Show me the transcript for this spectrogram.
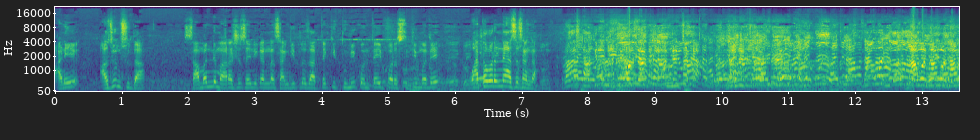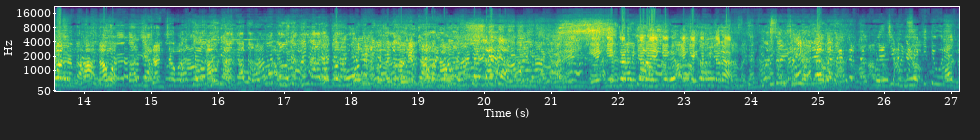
आणि अजूनसुद्धा सामान्य महाराष्ट्र सैनिकांना सांगितलं जातं की तुम्ही कोणत्याही परिस्थितीमध्ये वातावरण नाही असं सांगा. नावं नावं नावं सांगा. हा नावं. ज्यांच्यावर नावं नावं नावं एक एक जण विचारा एक एक एक एक जण विचारा. पुण्याची मनसे किती उरेल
